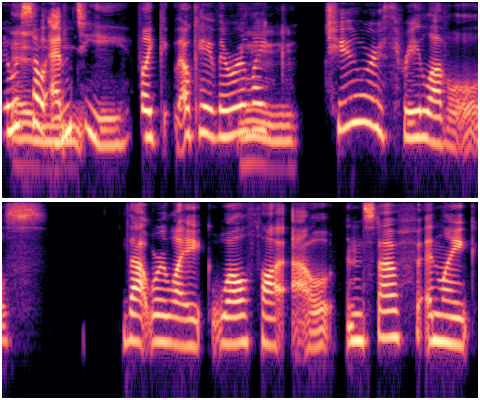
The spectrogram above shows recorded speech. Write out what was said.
it was so empty. Like, okay, there were like Mm, two or three levels that were like well thought out and stuff, and like.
